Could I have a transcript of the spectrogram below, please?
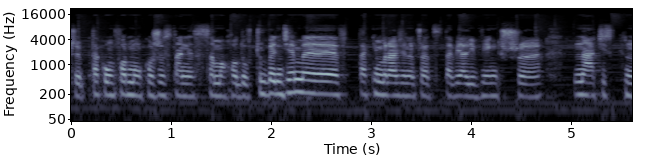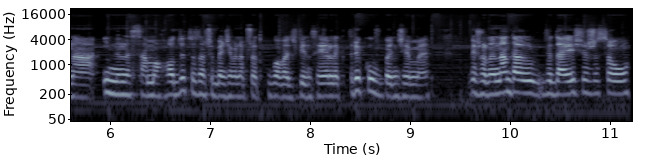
czy taką formą korzystania z samochodów? Czy będziemy w takim razie na przykład stawiali większy nacisk na inne samochody? To znaczy będziemy na przykład kupować więcej elektryków, będziemy wiesz, one nadal wydaje się, że są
